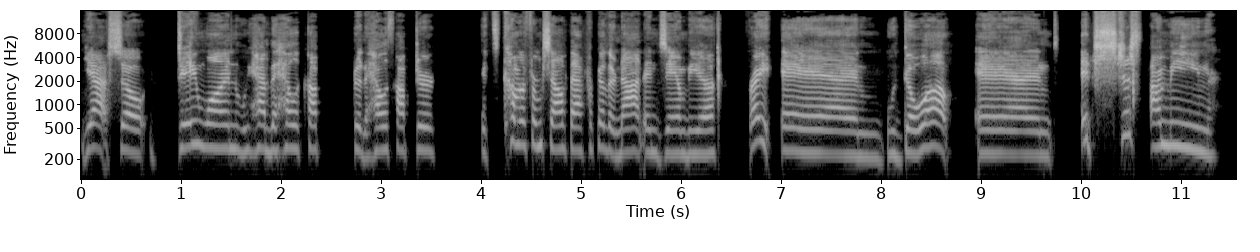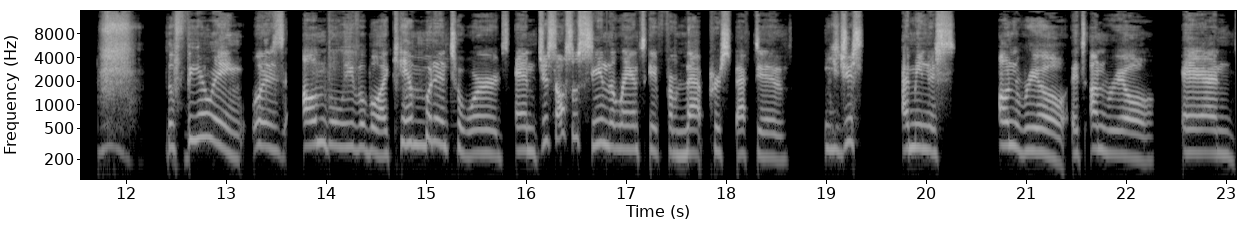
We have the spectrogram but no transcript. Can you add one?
yeah, so day one, we have the helicopter, the helicopter, it's coming from South Africa. They're not in Zambia, right? And we go up and it's just, I mean, the feeling was unbelievable. I can't put into words. And just also seeing the landscape from that perspective, you just, I mean, it's unreal. It's unreal. And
